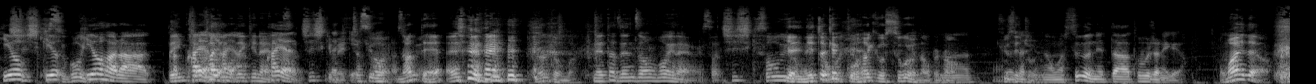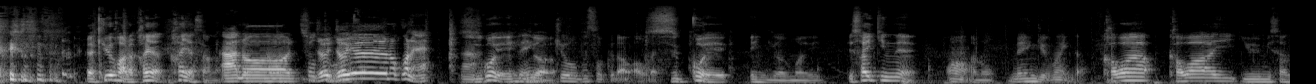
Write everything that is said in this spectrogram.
清知識すごい清原勉強かや会もできないのかや。知識めっちゃすごいな。なんて？それ。なんでお前？ネタ全然覚えないのにさ知識そういうのいやネタ結構めっちゃ覚えてる結構すごいよな俺うなん。急成長お前すぐネタ飛ぶじゃねえかよ。お前だよ。いや清原かやかやさん。あのー、ちょっと女女優の子ね。すごい演技勉が強不足だわ俺。すっごい演技がうまい。で最近ねうんあの演技うまいんだ。川川合優美さんっ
